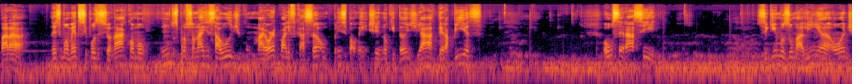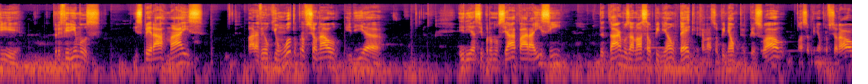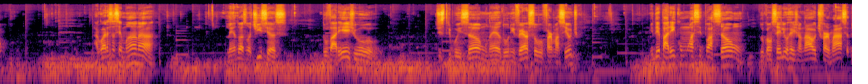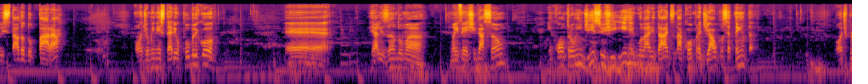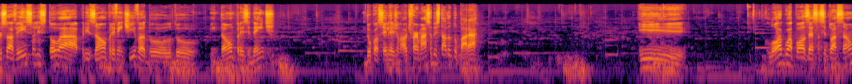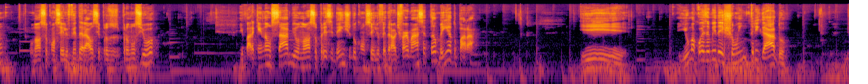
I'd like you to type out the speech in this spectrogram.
para nesse momento se posicionar como um dos profissionais de saúde com maior qualificação, principalmente no que tange a terapias? Ou será se seguimos uma linha onde preferimos esperar mais para ver o que um outro profissional iria iria se pronunciar para aí sim darmos a nossa opinião técnica, nossa opinião pessoal, nossa opinião profissional. Agora essa semana lendo as notícias do varejo distribuição, né, do universo farmacêutico, me deparei com uma situação do Conselho Regional de Farmácia do Estado do Pará, onde o Ministério Público, é, realizando uma, uma investigação, encontrou indícios de irregularidades na compra de álcool 70, onde por sua vez solicitou a prisão preventiva do, do então presidente do Conselho Regional de Farmácia do Estado do Pará. E logo após essa situação, o nosso Conselho Federal se pronunciou. E para quem não sabe, o nosso presidente do Conselho Federal de Farmácia também é do Pará. E e uma coisa me deixou intrigado,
